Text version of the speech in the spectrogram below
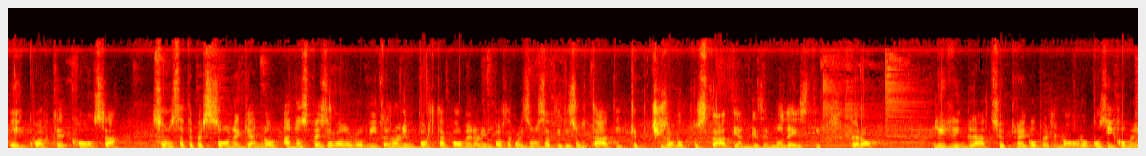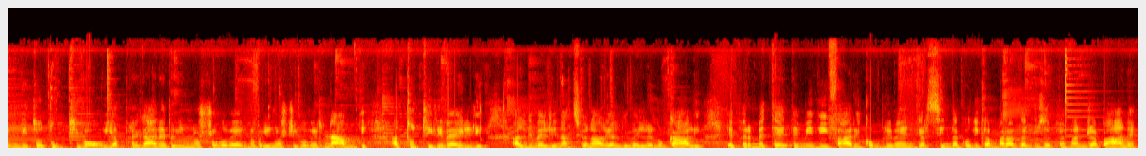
è qualche cosa sono state persone che hanno, hanno, speso la loro vita, non importa come, non importa quali sono stati i risultati, che ci sono più stati anche se modesti, però li ringrazio e prego per loro, così come invito tutti voi a pregare per il nostro governo, per i nostri governanti, a tutti i livelli, a livelli nazionali, a livelli locali e permettetemi di fare i complimenti al sindaco di Camparata Giuseppe Mangiapane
